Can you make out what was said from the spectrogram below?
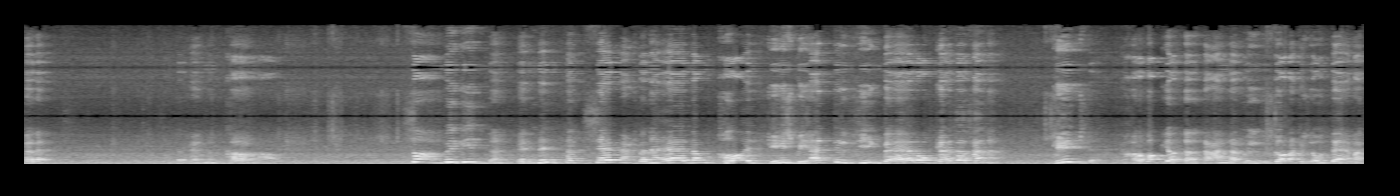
فلا ده كان من كرم العرب. صعب جدا إن أنت تسامح بني آدم قائد جيش بيقتل فيك بقاله كذا سنة. جدا. يا خراب أبيض ده أنت عندك جارك اللي قدامك.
